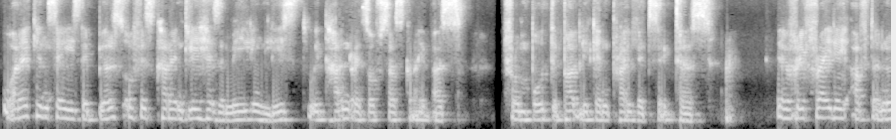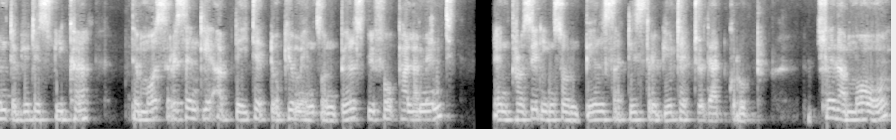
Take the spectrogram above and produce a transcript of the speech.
what I can say is the Bill's office currently has a mailing list with hundreds of subscribers from both the public and private sectors. Every Friday afternoon, Deputy Speaker, the most recently updated documents on bills before Parliament and proceedings on bills are distributed to that group. Furthermore,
